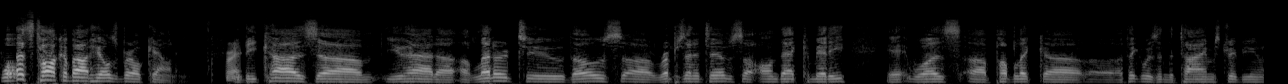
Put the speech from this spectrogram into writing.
Well, let's talk about Hillsborough County. Right. Because um, you had a, a, letter to those uh, representatives uh, on that committee. It was uh, public. Uh, I think it was in the Times Tribune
